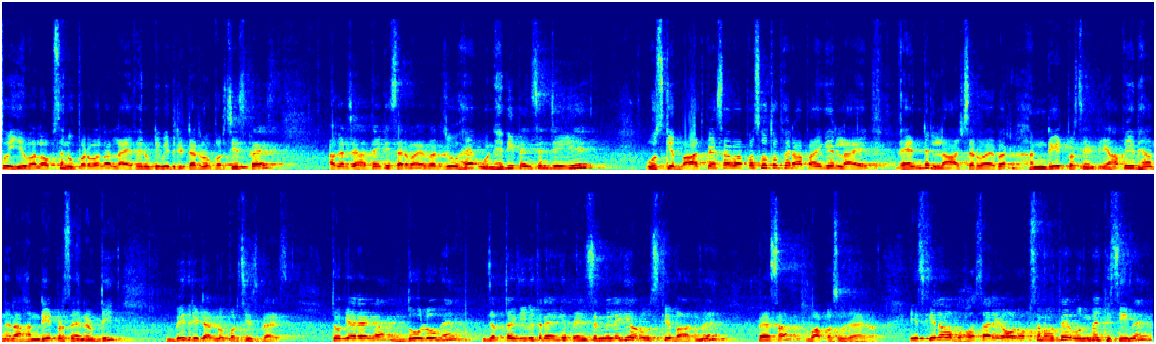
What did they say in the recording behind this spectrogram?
तो ये वाला ऑप्शन ऊपर वाला life annuity with return of purchase price अगर चाहते हैं कि सर्वाइवर जो है, उन्हें भी पेंशन चाहिए उसके बाद पैसा वापस हो तो फिर आप आएँगे life and last survivor hundred percent यहाँ पर ध्यान देना hundred percent annuity with return of purchase price तो क्या रहेगा? दो लोग हैं, जब तक जीवित रहेंगे पेंशन मिलेगी और उसके बाद में पैसा वापस हो जाएगा। इसके अलावा बहुत सारे और ऑप्शन होते हैं, उनमें किसी में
